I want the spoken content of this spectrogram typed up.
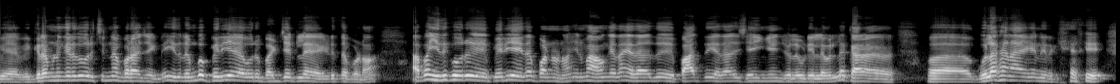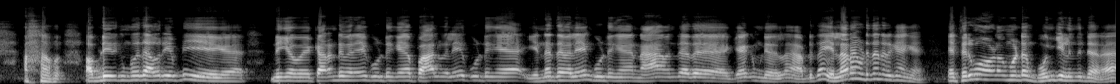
வி- விக்ரம்னுங்கிறது ஒரு சின்ன ப்ராஜெக்ட் இது ரொம்ப பெரிய ஒரு பட்ஜெட்டில் எடுத்த படம். அப்போ இதுக்கு ஒரு பெரிய இதை பண்ணணும். இனிமேல் அவங்க தான் ஏதாவது பார்த்து ஏதாவது செய்யுங்கன்னு சொல்லக்கூடிய லெவலில் க உலகநாயகன் இருக்கார். அப்படி இருக்கும்போது அவர் எப்படி நீங்கள் கரண்ட் விலையே கூட்டுங்க பால் விலையே கூட்டுங்க என்னத்த விலையும் கூட்டுங்க. நான் வந்து அதை கேட்க முடியாதுல்ல. அப்படி தான் எல்லாரும் அப்படி தானே இருக்காங்க. என் அவ்வளோ மட்டும் பொங்கி எழுந்துட்டாரா?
